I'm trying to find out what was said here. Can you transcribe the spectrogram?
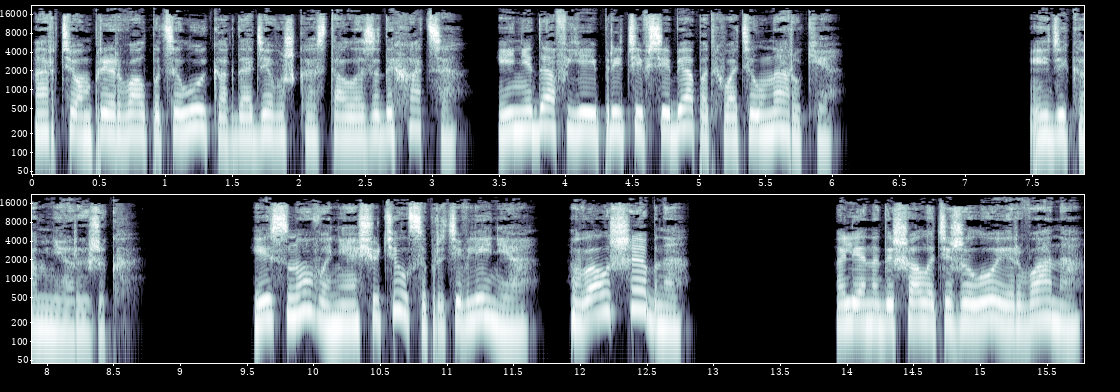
Артём прервал поцелуй, когда девушка стала задыхаться, и, не дав ей прийти в себя, подхватил на руки. «Иди ко мне, Рыжик». И снова не ощутил сопротивления. Волшебно. Лена дышала тяжело и рвано,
